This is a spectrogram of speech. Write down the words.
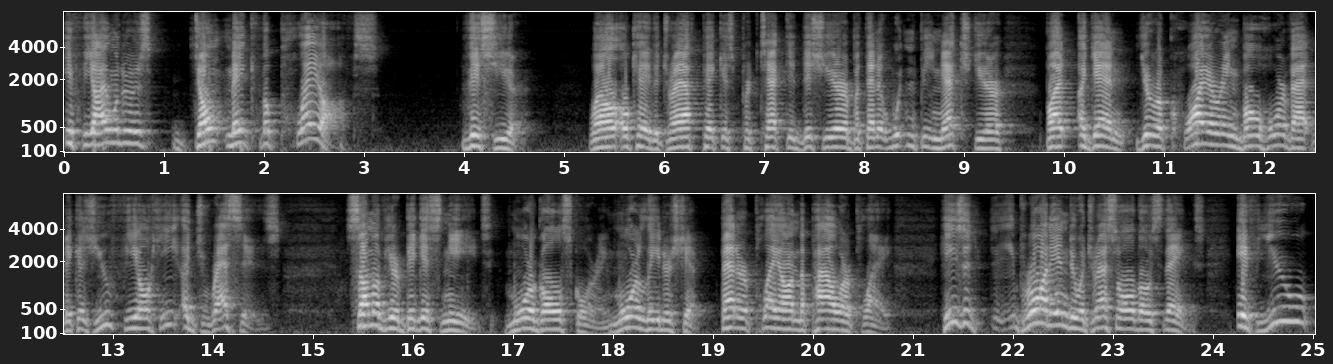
if the Islanders don't make the playoffs this year, well, okay, the draft pick is protected this year, but then it wouldn't be next year but again, you're acquiring Bo Horvat because you feel he addresses some of your biggest needs more goal scoring, more leadership, better play on the power play. He's a, brought in to address all those things. If you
